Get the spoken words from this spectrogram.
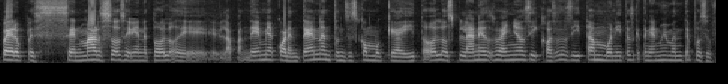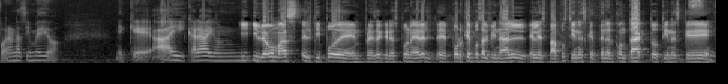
pero pues en marzo se viene todo lo de la pandemia, cuarentena, entonces como que ahí todos los planes, sueños y cosas así tan bonitas que tenía en mi mente pues se fueron así medio de que, ay, caray, un... Y, luego más el tipo de empresa que querías poner, eh, porque pues al final el spa pues tienes que tener contacto, tienes que,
